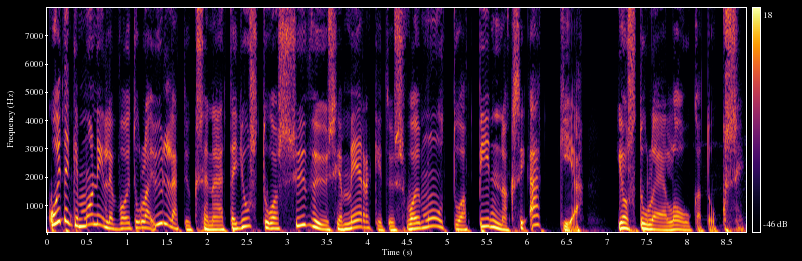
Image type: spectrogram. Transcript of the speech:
Kuitenkin monille voi tulla yllätyksenä, että just tuo syvyys ja merkitys voi muuttua pinnaksi äkkiä, jos tulee loukatuksi.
